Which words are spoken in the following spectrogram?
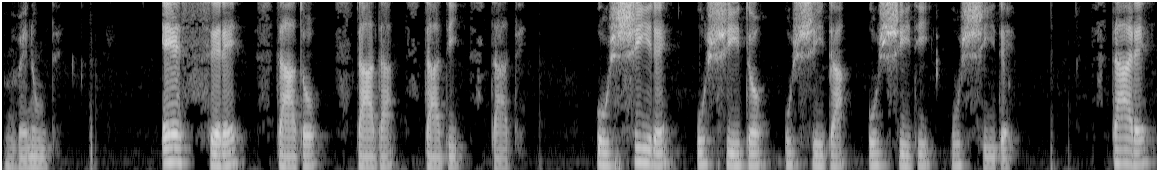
venute. Essere, stato, stata, stati, state. Uscire, uscito, uscita, usciti, uscite. Stare,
